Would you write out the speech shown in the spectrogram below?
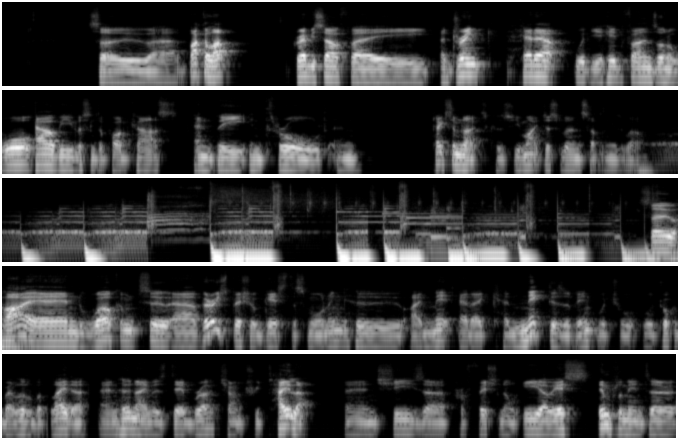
So uh, buckle up, grab yourself a, a drink, head out with your headphones on a walk, however you listen to podcasts, and be enthralled and take some notes because you might just learn something as well. So, hi, and welcome to our very special guest this morning, who I met at a Connectors event, which we'll, we'll talk about a little bit later. And her name is Debra Chantry Taylor and she's a professional EOS implementer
